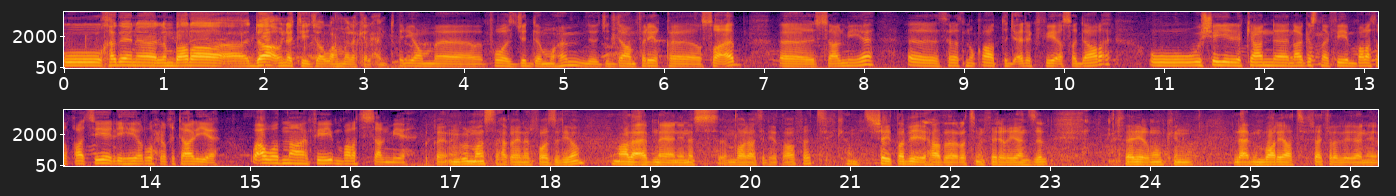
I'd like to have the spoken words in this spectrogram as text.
وخذينا المباراة أداء ونتيجة. اللهم لك الحمد. اليوم آه، فوز جدا مهم قدام فريق آه، صعب آه، السالمية. آه، ثلاث نقاط تجعلك في الصدارة. والشيء اللي كان ناقصنا في مباراة القادسية اللي هي الروح القتالية. وعوضناها في مباراة السالمية. نقول ما استحقينا الفوز اليوم. ما لعبنا يعني نفس المباريات اللي طافت. كانت شيء طبيعي هذا رتم الفريق ينزل. الفريق ممكن لعب مباريات فترة يعني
